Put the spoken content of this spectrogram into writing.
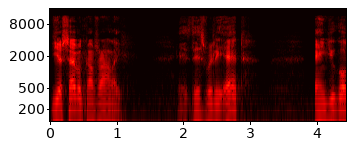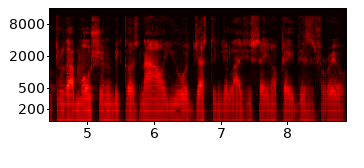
Year seven comes around, like, is this really it? And you go through that motion because now you are adjusting your life. You're saying, okay, this is for real.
